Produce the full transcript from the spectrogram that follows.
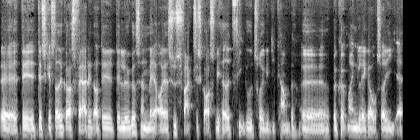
øh, det, det skal stadig gøres færdigt, og det, det lykkedes han med, og jeg synes faktisk også, vi havde et fint udtryk i de kampe. Øh, bekymringen ligger jo så i, at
